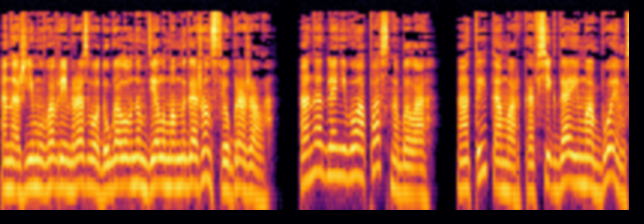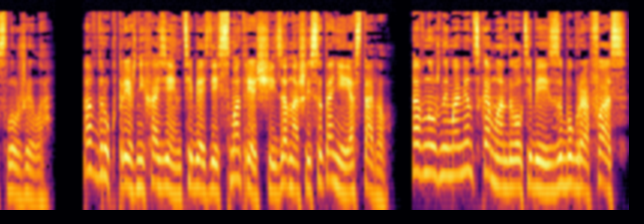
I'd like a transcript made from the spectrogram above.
Она же ему во время развода уголовным делом о многоженстве угрожала. Она для него опасна была, а ты, Тамарка, всегда им обоим служила. А вдруг прежний хозяин тебя здесь смотрящий за нашей сатаней оставил? А в нужный момент скомандовал тебе из-за бугра фас.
